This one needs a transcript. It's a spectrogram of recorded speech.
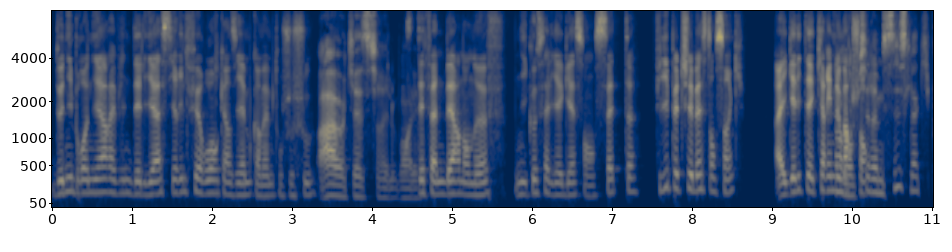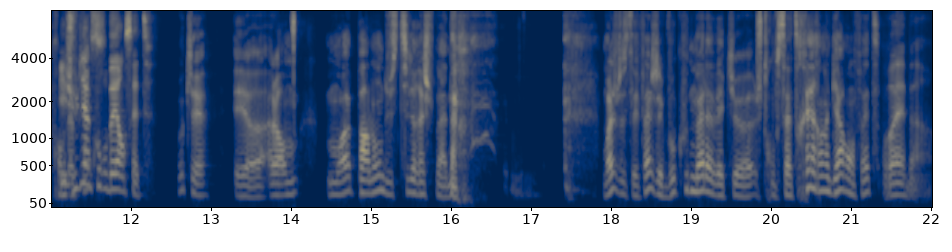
Denis Brognard, Evelyne Delia, Cyril Ferraud en 15e, quand même, ton chouchou. Ah, ok, Cyril. Bon, allez. Stéphane Bern en 9, Nico Saliagas en 7, Philippe Etchebest en 5, à égalité avec Karine Le Marchand, Pire M6 là qui prend et la Julien place. Courbet en 7. Ok. Et euh, alors, moi, parlons du style Reichmann. moi, je sais pas, j'ai beaucoup de mal avec. euh, je trouve ça très ringard en fait. Ouais, bah.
